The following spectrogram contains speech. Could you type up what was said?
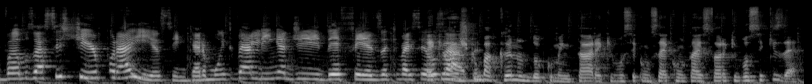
vamos assistir por aí, assim. Quero muito ver a linha de defesa que vai ser é usada. É que eu acho que o bacana do documentário é que você consegue contar a história que você quiser.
